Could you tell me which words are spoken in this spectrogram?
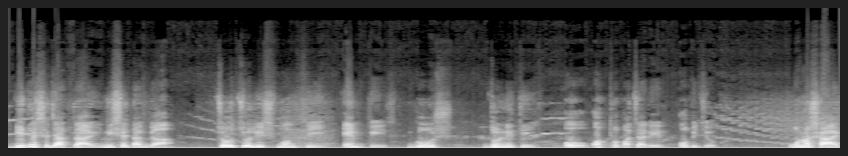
বিদেশ যাত্রায় নিষেধাজ্ঞা, চৌচল্লিশ মন্ত্রী, এমপির ঘোষ, দুর্নীতি ও অর্থ পাচারের অভিযোগ। উনষাট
